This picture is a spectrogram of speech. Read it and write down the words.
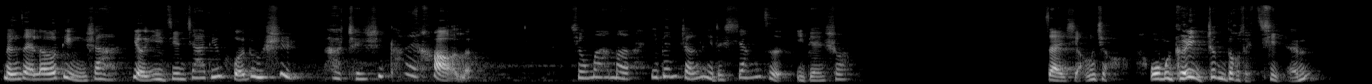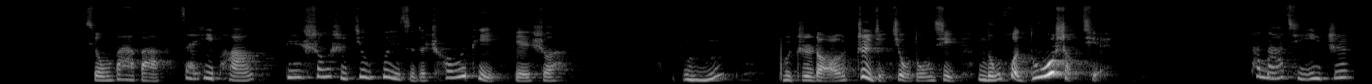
能在楼顶上有一间家庭活动室，啊，真是太好了！熊妈妈一边整理着箱子，一边说：“再想想我们可以挣到的钱。”熊爸爸在一旁边收拾旧柜子的抽屉，边说：“嗯，不知道这件旧东西能换多少钱。”他拿起一只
